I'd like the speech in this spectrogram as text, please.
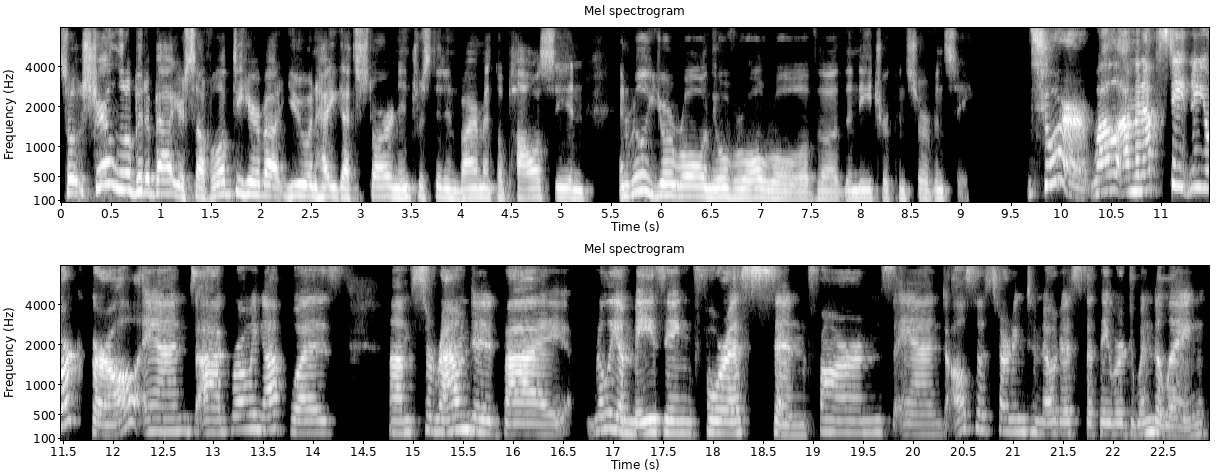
So, share a little bit about yourself. I'd love to hear about you and how you got started and interested in environmental policy and, and really your role and the overall role of the, the Nature Conservancy. Sure. Well, I'm an upstate New York girl, and uh, growing up was um, surrounded by really amazing forests and farms, and also starting to notice that they were dwindling.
